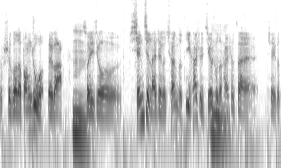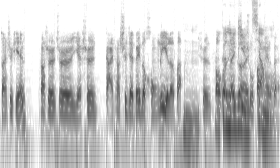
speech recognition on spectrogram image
有师哥的帮助，对吧？嗯，所以就先进来这个圈子。一开始接触的还是在这个短视频，当时是也是赶上世界杯的红利了吧？嗯，是包括在技术方面的，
